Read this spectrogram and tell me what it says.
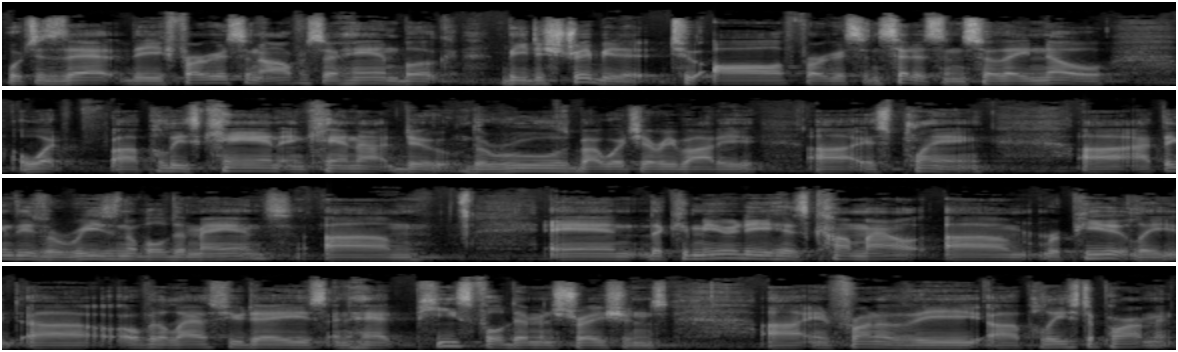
which is that the Ferguson Officer Handbook be distributed to all Ferguson citizens so they know what uh, police can and cannot do, the rules by which everybody uh, is playing. Uh, I think these are reasonable demands. Um, and the community has come out um, repeatedly uh, over the last few days and had peaceful demonstrations uh, in front of the uh, police department.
